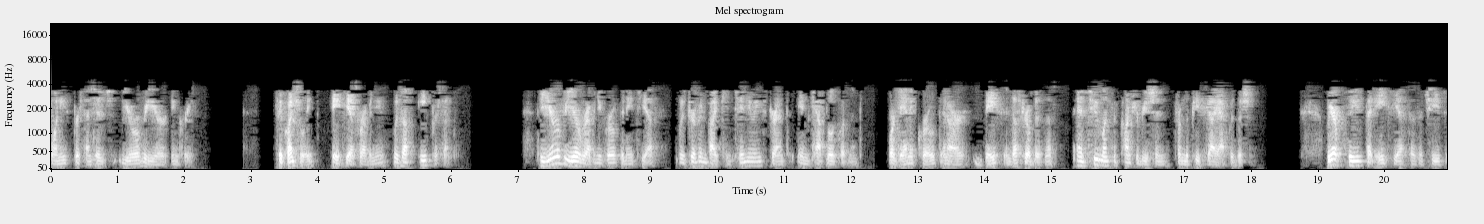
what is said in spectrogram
20s% percentage year-over-year increase. Sequentially, ATS revenue was up 8%. The year-over-year revenue growth in ATS was driven by continuing strength in capital equipment, organic growth in our base industrial business, and two months of contribution from the PCI acquisition. We are pleased that ATS has achieved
